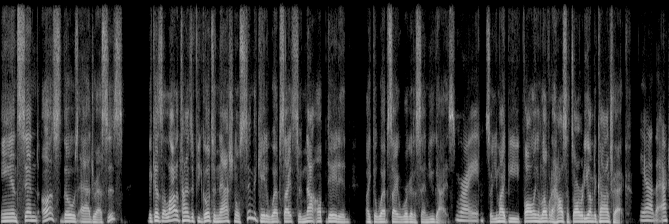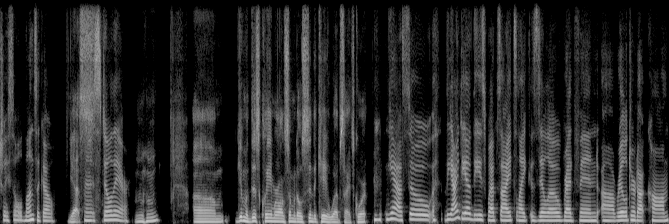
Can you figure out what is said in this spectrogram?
and send us those addresses because a lot of times if you go to national syndicated websites they're not updated like the website we're going to send you guys. Right. So you might be falling in love with a house that's already under contract. Yeah. That actually sold months ago Yes. and it's still there. Mm-hmm. Um, give them a disclaimer on some of those syndicated websites, Court. Yeah. So the idea of these websites like Zillow, Redfin, uh, Realtor.com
